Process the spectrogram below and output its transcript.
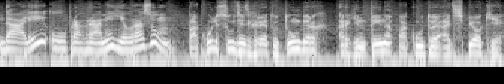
Далей у праграме Еўразум. Пакуль судзяць Грэту Тумберг, Аргентына пакутуе ад спёкі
